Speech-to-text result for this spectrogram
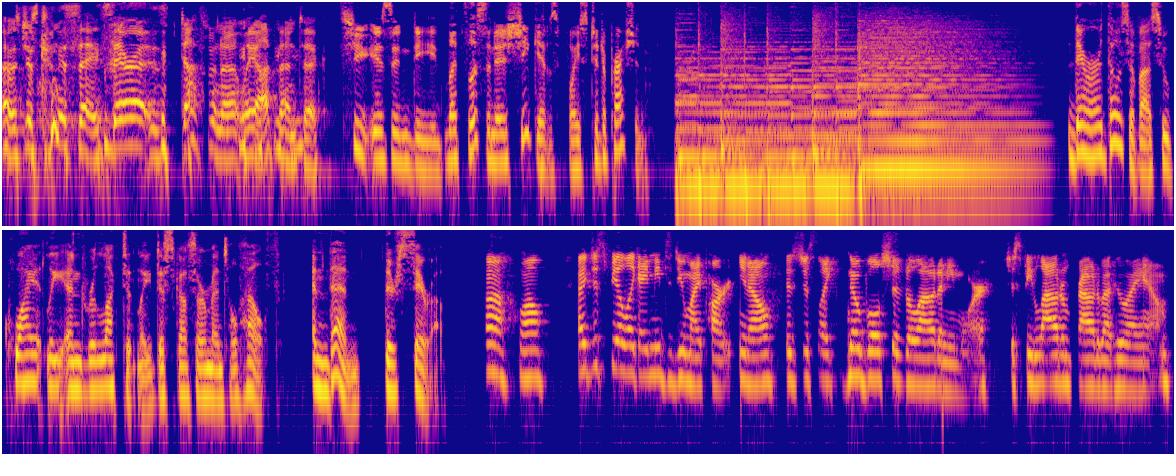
I was just going to say, Sarah is definitely authentic. She is indeed. Let's listen as she gives voice to depression. There are those of us who quietly and reluctantly discuss our mental health. And then there's Sarah. Uh, well, I just feel like I need to do my part, you know? It's just like no bullshit allowed anymore. Just be loud and proud about who I am.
